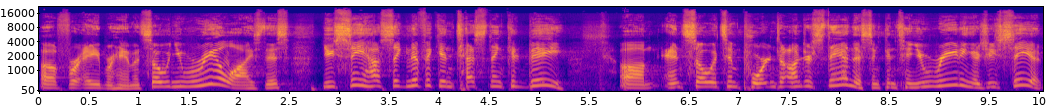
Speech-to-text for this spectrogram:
uh, for Abraham. And so when you realize this, you see how significant testing could be. Um, and so it's important to understand this and continue reading as you see it.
